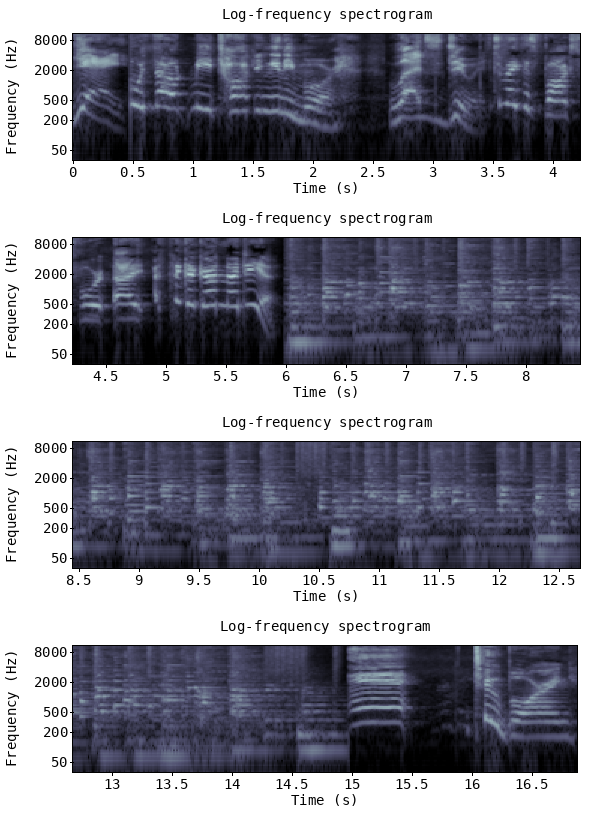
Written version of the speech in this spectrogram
Yay! Without me talking anymore, let's do it. To make this box fort, I, I think I got an idea. Eh, too boring.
